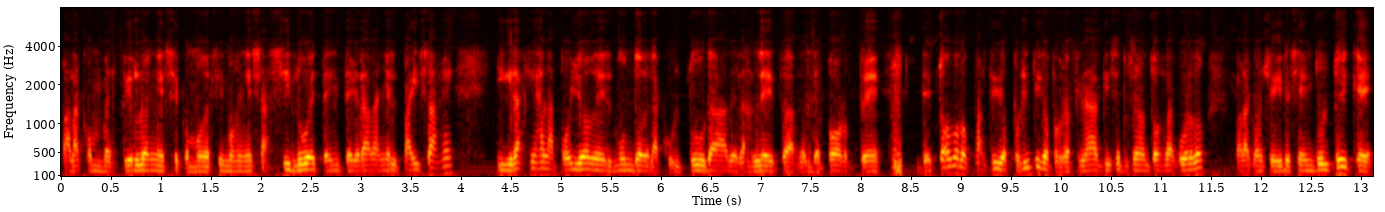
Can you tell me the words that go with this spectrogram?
para convertirlo en ese, como decimos, en esa silueta integrada en el paisaje y gracias al apoyo del mundo de la cultura, de las letras, del deporte, de todos los partidos políticos, porque al final aquí se pusieron todos de acuerdo para conseguir ese indulto y que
